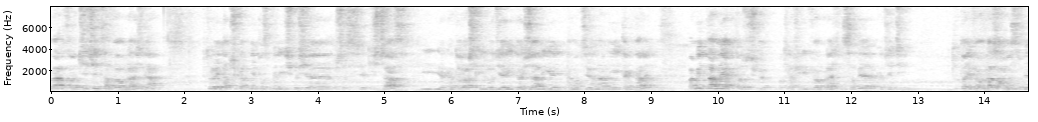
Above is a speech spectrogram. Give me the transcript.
bardzo dziecięca wyobraźnia, której na przykład nie pozbyliśmy się przez jakiś czas i jako dorośli ludzie i dojrzali emocjonalnie i tak dalej. Pamiętamy jak to żeśmy potrafili wyobrazić sobie jako dzieci. Tutaj wyobrażamy sobie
